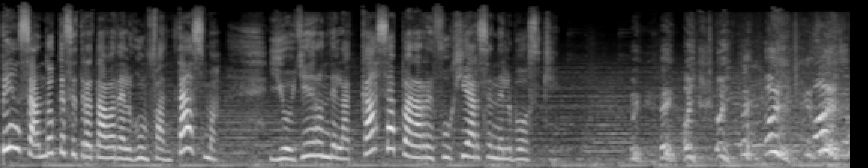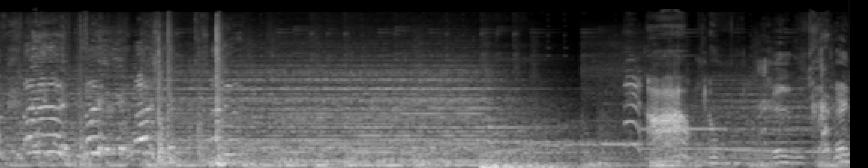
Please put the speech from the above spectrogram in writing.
pensando que se trataba de algún fantasma, y huyeron de la casa para refugiarse en el bosque. ¡Ay, ay, ay, ay, ay! ¡Ay, ay, ay, ay!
